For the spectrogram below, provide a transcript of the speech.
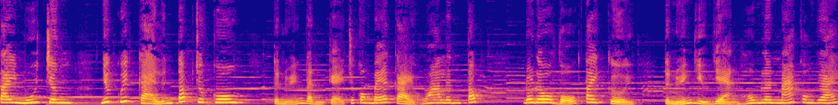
tay múa chân nhất quyết cài lên tóc cho cô. Tình Nguyễn đành kệ cho con bé cài hoa lên tóc. Đô đô vỗ tay cười. Tình Nguyễn dịu dàng hôn lên má con gái.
